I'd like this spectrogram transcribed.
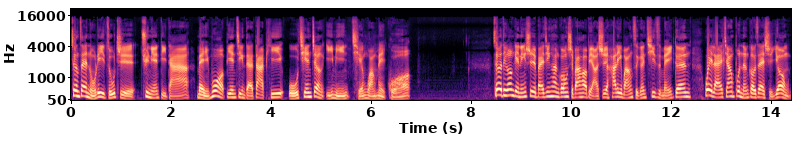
正在努力阻止去年抵达美墨边境的大批无签证移民前往美国。最后提供给您是白金汉宫十八号表示，哈利王子跟妻子梅根未来将不能够再使用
